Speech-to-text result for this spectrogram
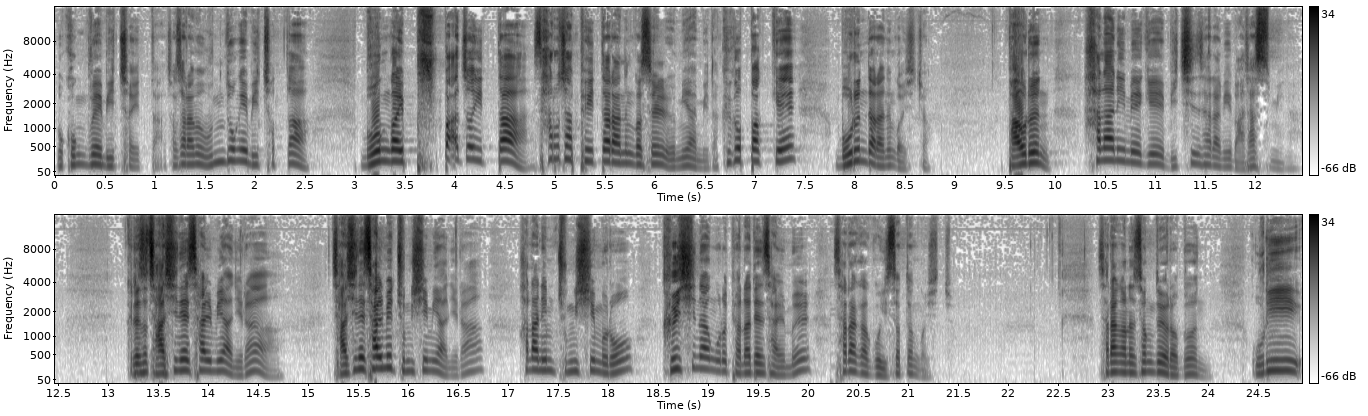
뭐 공부에 미쳐 있다. 저 사람은 운동에 미쳤다. 무언가에 푹 빠져 있다. 사로잡혀 있다라는 것을 의미합니다. 그것밖에 모른다라는 것이죠. 바울은 하나님에게 미친 사람이 맞았습니다. 그래서 자신의 삶이 아니라 자신의 삶의 중심이 아니라 하나님 중심으로 그 신앙으로 변화된 삶을 살아가고 있었던 것이죠. 사랑하는 성도 여러분, 우리는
